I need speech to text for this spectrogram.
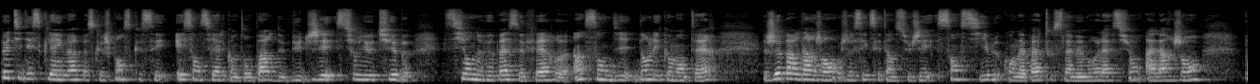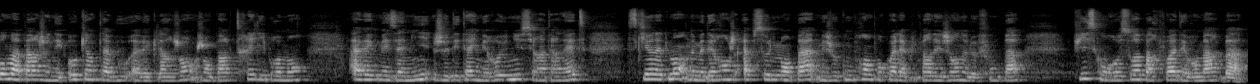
Petit disclaimer parce que je pense que c'est essentiel quand on parle de budget sur YouTube si on ne veut pas se faire euh, incendier dans les commentaires. Je parle d'argent, je sais que c'est un sujet sensible, qu'on n'a pas tous la même relation à l'argent. Pour ma part, je n'ai aucun tabou avec l'argent, j'en parle très librement avec mes amis, je détaille mes revenus sur internet, ce qui honnêtement ne me dérange absolument pas, mais je comprends pourquoi la plupart des gens ne le font pas, puisqu'on reçoit parfois des remarques, bah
